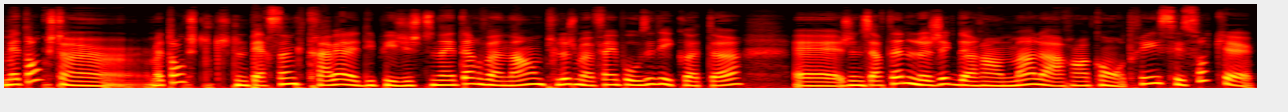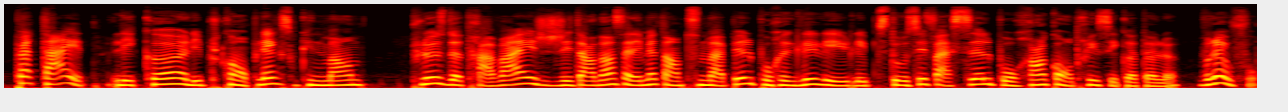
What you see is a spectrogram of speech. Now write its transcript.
mettons que je suis un, mettons que je suis une personne qui travaille à la DPJ, je suis une intervenante, puis là je me fais imposer des quotas, j'ai une certaine logique de rendement là, à rencontrer. C'est sûr que peut-être les cas les plus complexes ou qui demandent plus de travail, j'ai tendance à les mettre en dessous de ma pile pour régler les, les petits dossiers faciles pour rencontrer ces quotas-là. Vrai ou faux?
